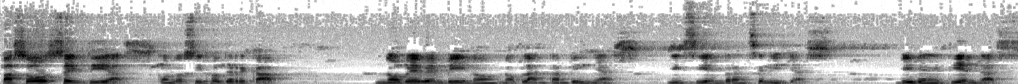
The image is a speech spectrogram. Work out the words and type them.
pasó seis días con los hijos de Recab. No beben vino, no plantan viñas, ni siembran semillas. Viven en tiendas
